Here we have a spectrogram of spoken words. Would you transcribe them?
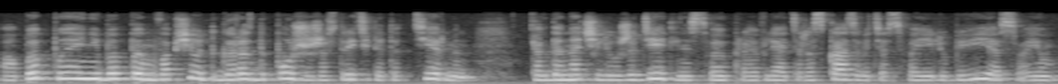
А, БП, не БП, мы вообще вот гораздо позже же встретили этот термин, когда начали уже деятельность свою проявлять, рассказывать о своей любви, о своем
